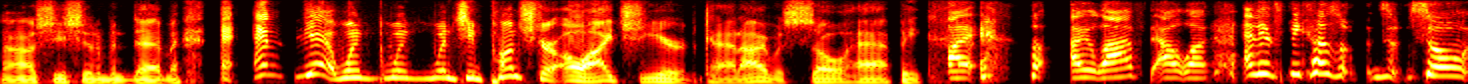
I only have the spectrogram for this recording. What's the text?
No, she should have been dead, man. And, and yeah, when when when she punched her, oh, I cheered, cat. I was so happy. I I laughed out loud, and it's because so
